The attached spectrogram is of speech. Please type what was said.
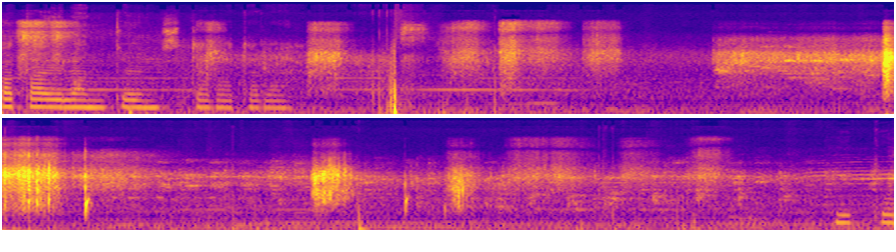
Wapa tayo lanterns. Tara, tara. Dito.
